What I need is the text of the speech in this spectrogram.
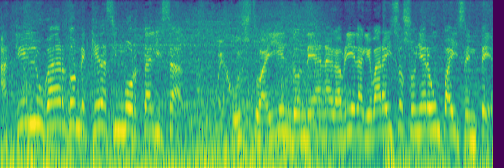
aquel lugar donde quedas inmortalizado. Fue justo ahí en donde Ana Gabriela Guevara hizo soñar a un país entero,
